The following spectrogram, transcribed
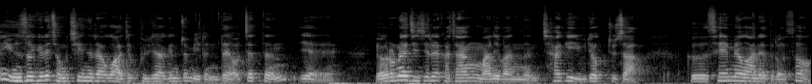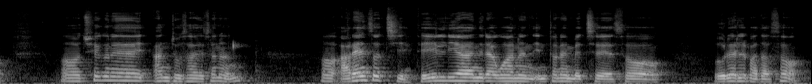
윤석열이 정치인이라고 아직 분리하기는 좀 이른데 어쨌든 예 여론의 지지를 가장 많이 받는 차기 유력 주자 그 세 명 안에 들어서 어, 최근에 한 조사에서는 어, RN서치 데일리안이라고 하는 인터넷 매체에서 의뢰를 받아서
